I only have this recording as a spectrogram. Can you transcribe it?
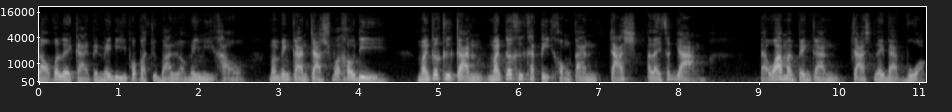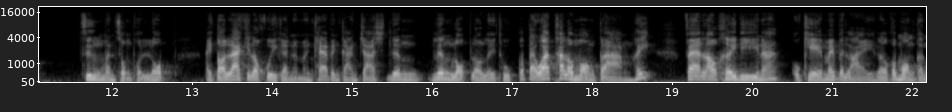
เราก็เลยกลายเป็นไม่ดี เพราะปัจจุบันเราไม่มีเขา มันเป็นการจัดว่าเขาดี มันก็คือการมันก็คือคติของการจัดอะไรสักอย่าง แต่ว่ามันเป็นการจัดในแบบบวก ซึ่งมันส่งผลลบ ไอตอนแรกที่เราคุยกันน่ะมันแค่เป็นการจัดเรื่องเรื่องลบเราเลยทุกก็แปลว่าถ้าเรามองกลางเฮ้ย แฟนเราเคยดีนะ โอเคไม่เป็นไร เราก็มองกลา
